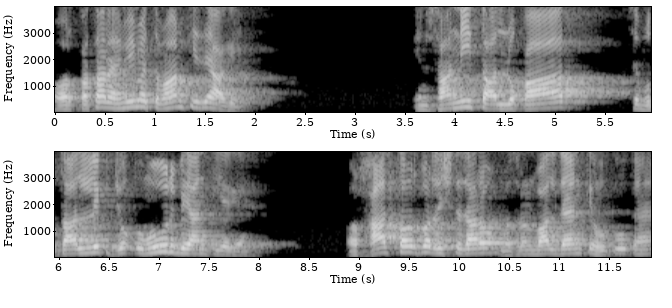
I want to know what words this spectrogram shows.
اور قطع رحمی میں تمام چیزیں آ گئی انسانی تعلقات سے متعلق جو امور بیان کیے گئے ہیں، اور خاص طور پر رشتے داروں، مثلاً والدین کے حقوق ہیں،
